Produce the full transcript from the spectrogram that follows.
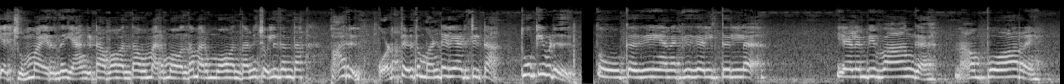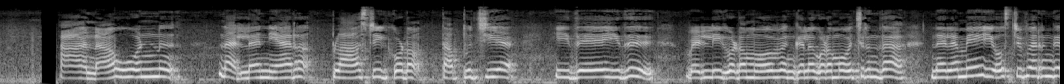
ஏ சும்மா இருந்து என்கிட்ட அவ வந்தா அவன் மருமோ வந்தா மரும வந்தான்னு சொல்லி தந்தா. பாரு குடத்தை எடுத்து மண்டலி அடிச்சுட்டா தூக்கி விடு. தூக்கவே எனக்கு ஹெல்த் இல்ல. எழும்பி வாங்க நான் போறேன். ஆனா ஒண்ணு நல்ல நேரம் பிளாஸ்டிக் குடம் தப்புச்சிய. இதே இது. வெள்ளி குடமோ வெங்கல குடமோ வச்சிருந்தா நிலைமையை யோசிச்சு பாருங்க.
